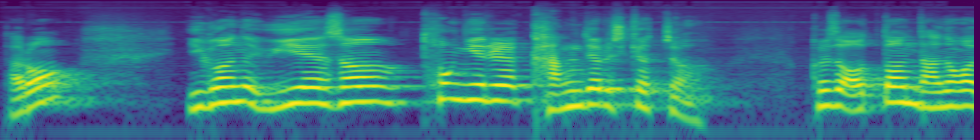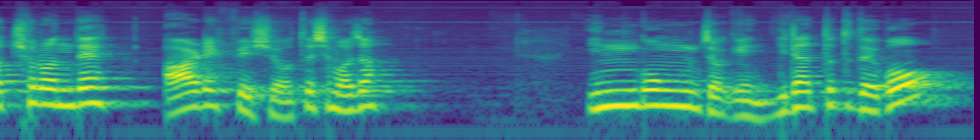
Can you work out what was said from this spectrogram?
바로 이거는 위에서 통일을 강제로 시켰죠. 그래서 어떤 단어가 추론돼? artificial 뜻이 뭐죠? 인공적인 이란 뜻도 되고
